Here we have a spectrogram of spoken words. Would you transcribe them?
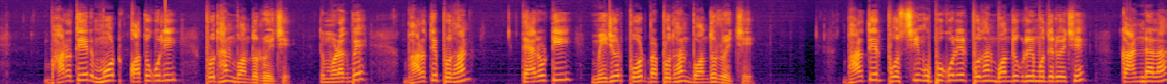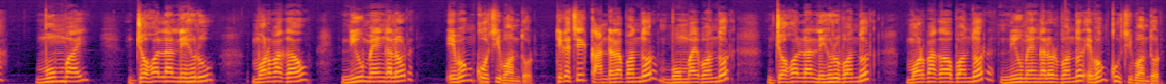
ভারতের মোট কতগুলি প্রধান বন্দর রয়েছে? তো মনে রাখবে, ভারতে প্রধান তেরোটি মেজর পোর্ট বা প্রধান বন্দর রয়েছে। ভারতের পশ্চিম উপকূলের প্রধান বন্দরগুলির মধ্যে রয়েছে কান্ডালা, মুম্বাই, জওহরলাল নেহরু, মর্মাগাঁও, নিউ ম্যাঙ্গালোর এবং কোচি বন্দর। ঠিক আছে? কান্ডালা বন্দর, মুম্বাই বন্দর, জওহরলাল নেহরু বন্দর, মর্মাগাঁও বন্দর, নিউ ম্যাঙ্গালোর বন্দর এবং কোচি বন্দর।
